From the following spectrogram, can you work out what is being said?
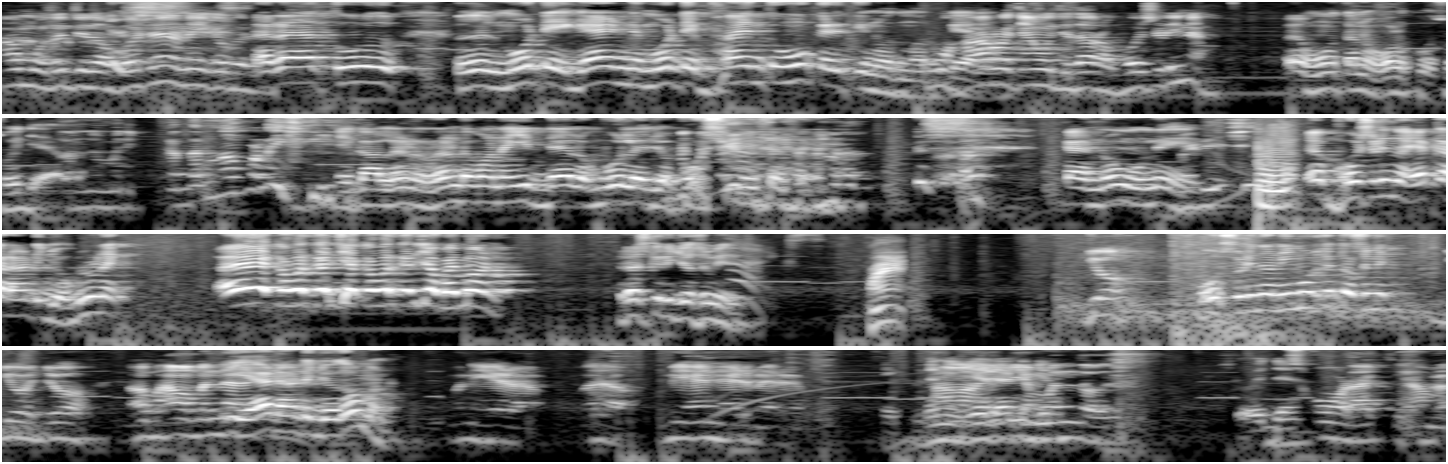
આમ ભોસડી નહીં ખબર. અરે તું મોટી ગાંડ ને મોટી ફાઈન તું હું કરતી નહોત મારું હારો ત્યાં સુધી તારો ભોસડી ને. હું તને ઓળખું છું જાય મારી કદર ના પડી? એ કાલે રંડવાના એ ડાયલોગ બોલે જો ભોસડી કાંઈ નવું નહીં. એ ભોસડીનો એકર આંટી જો બોલું નહીં. એ કવર કરજે કવર કરજે ભાઈબંધ રસ કરી જો સમીર. જો. ભોસડીના નહીં મોડ કરતો સમીર જો જો. હવે બંધા હેડ આંટી જો તો મને. મને હેડ મેં હેડ હેડ મેરે મને હેડ આંટી બંધો છે જો જોઈ સ્કોડ આખી આમે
